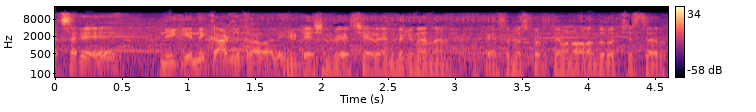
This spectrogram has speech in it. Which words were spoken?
అది సరే నీకు ఎన్ని కార్డులు కావాలి? ఇన్విటేషన్ వేస్ట్ చేయడం ఎందుకు నాన్న? ఒక ఎస్ఎంఎస్ పెడితే మన వాళ్ళందరూ వచ్చేస్తారు.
